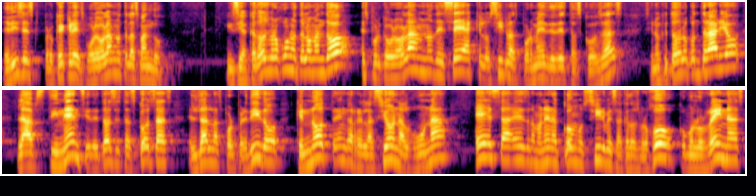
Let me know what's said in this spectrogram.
le dices, ¿pero qué crees? Boreolam no te las mandó. Y si a Kadosh Baruj no te lo mandó, es porque Boreolam no desea que lo sirvas por medio de estas cosas, sino que todo lo contrario, la abstinencia de todas estas cosas, el darlas por perdido, que no tenga relación alguna esa es la manera como sirves a Kadosh Baruj como lo reinas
